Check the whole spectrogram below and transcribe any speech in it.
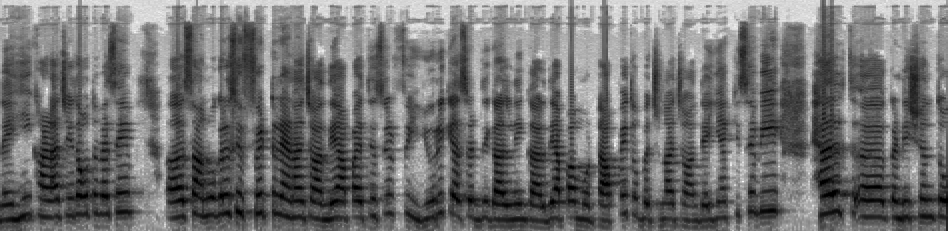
ਨਹੀਂ ਖਾਣਾ ਚਾਹੀਦਾ। ਉਹ ਤਾਂ ਵੈਸੇ ਸਾਨੂੰ ਅਗਰ ਅਸੀਂ ਫਿਟ ਰਹਿਣਾ ਚਾਹੁੰਦੇ ਹਾਂ, ਆਪਾਂ ਇੱਥੇ ਸਿਰਫ ਯੂਰਿਕ ਐਸਿਡ ਦੀ ਗੱਲ ਨਹੀਂ ਕਰਦੇ, ਆਪਾਂ ਮੋਟਾਪੇ ਤੋਂ ਬਚਣਾ ਚਾਹੁੰਦੇ ਜਾਂ ਕਿਸੇ ਵੀ ਹੈਲਥ ਕੰਡੀਸ਼ਨ ਤੋਂ,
